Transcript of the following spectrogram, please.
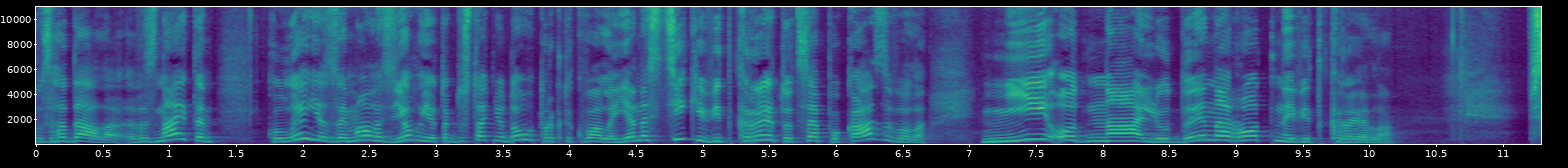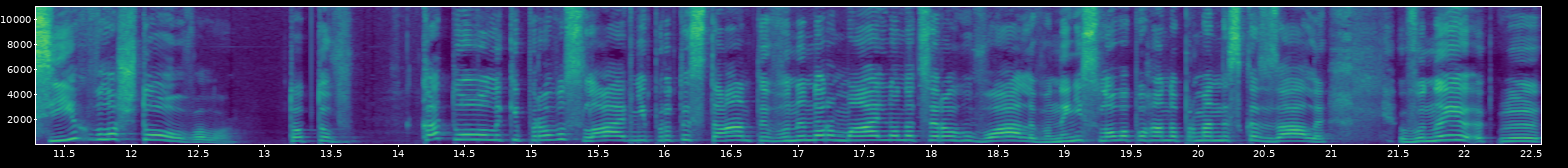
згадала. Ви знаєте, коли я займалася йогою, я так достатньо довго практикувала. Я настільки відкрито це показувала, ні одна людина рот не відкрила. Всіх влаштовувало. Тобто, католики, православні, протестанти, вони нормально на це реагували, вони ні слова погано про мене не сказали. Вони е,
